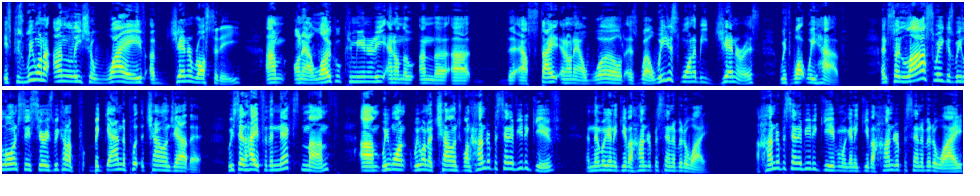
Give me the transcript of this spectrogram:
is because we want to unleash a wave of generosity um, on our local community and on, the, on the, uh, the, our state and on our world as well. We just want to be generous with what we have. And so last week, as we launched this series, we kind of p- began to put the challenge out there. We said, hey, for the next month, um, we, want, we want to challenge 100% of you to give, and then we're going to give 100% of it away. 100% of you to give, and we're going to give 100% of it away.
